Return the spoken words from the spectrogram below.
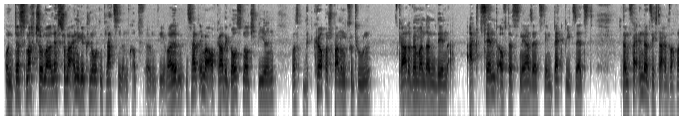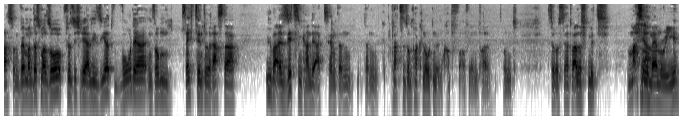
Und das macht schon mal, lässt schon mal einige Knoten platzen im Kopf irgendwie, weil es hat immer auch gerade Ghost Note Spielen was mit Körperspannung zu tun. Gerade wenn man dann den Akzent auf das Snare setzt, den Backbeat setzt, dann verändert sich da einfach was. Und wenn man das mal so für sich realisiert, wo der in so einem Sechzehntel Raster überall sitzen kann, der Akzent, dann, dann platzen so ein paar Knoten im Kopf auf jeden Fall. Und so, es hat alles mit Muscle ja. Memory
